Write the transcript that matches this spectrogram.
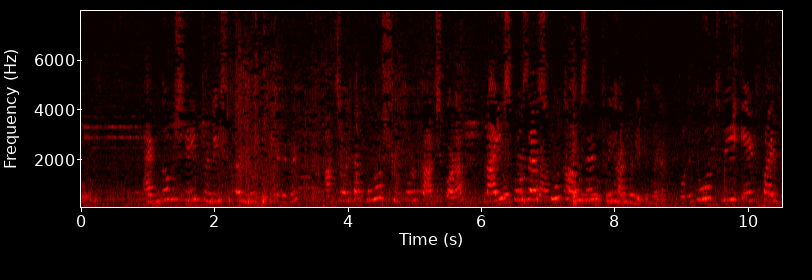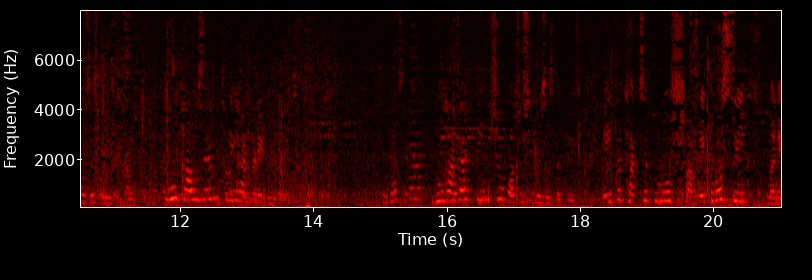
garad একদম সেই ট্রেডিশনাল লুক দিয়ে দেবে। আঁচলটা পুরো সুতোর কাজ করা। Price goes two thousand three hundred eighty two three eight five goes two thousand three hundred eighty দু হাজার তিনশো থাকছে পুরো সামনে, পুরো সিল্ক মানে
